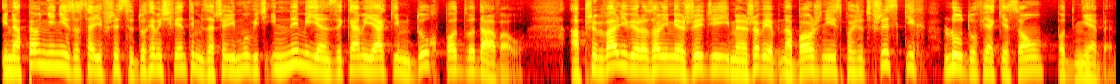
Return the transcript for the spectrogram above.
I napełnieni zostali wszyscy Duchem Świętym i zaczęli mówić innymi językami, jakim Duch podwodawał. A przybywali w Jerozolimie Żydzi i mężowie nabożni spośród wszystkich ludów, jakie są pod niebem.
